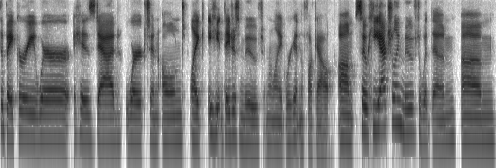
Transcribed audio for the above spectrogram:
the bakery where his dad worked and owned. Like he, they just moved and were like, "We're getting the fuck out." Um, so he actually moved with them. Um,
